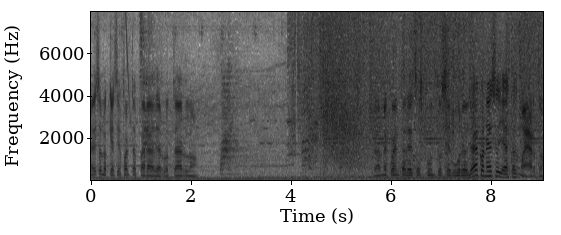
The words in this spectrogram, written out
Eso es lo que hacía falta para derrotarlo. Darme cuenta de esos puntos seguros. Ya con eso ya estás muerto.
